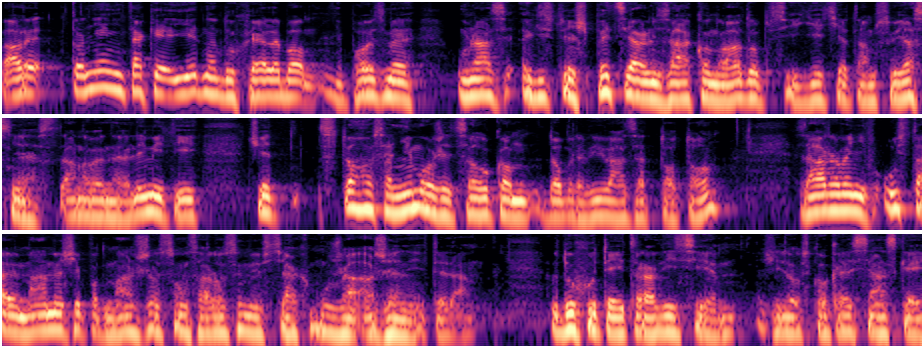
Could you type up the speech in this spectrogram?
Ale to nie je také jednoduché, lebo povedzme, u nás existuje špeciálny zákon o adopcii dieťa, tam sú jasne stanovené limity, čiže z toho sa nemôže celkom dobre vyvázať toto. Zároveň v ústave máme, že pod manželstvom sa rozumie vzťah muža a ženy, teda v duchu tej tradície židovsko-kresťanskej.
